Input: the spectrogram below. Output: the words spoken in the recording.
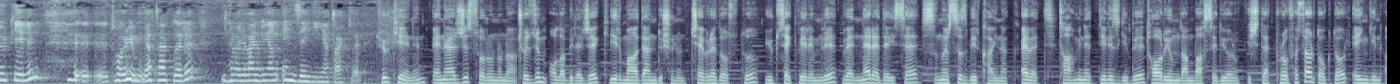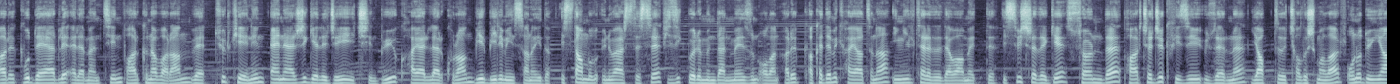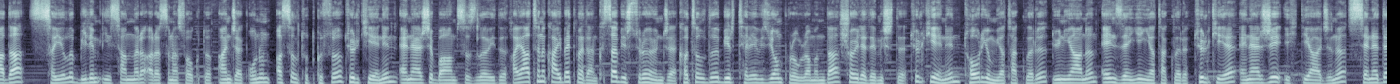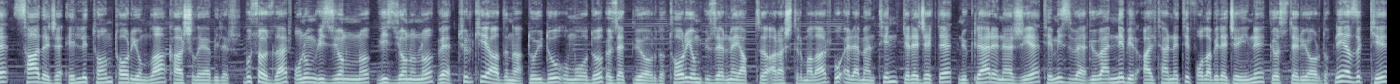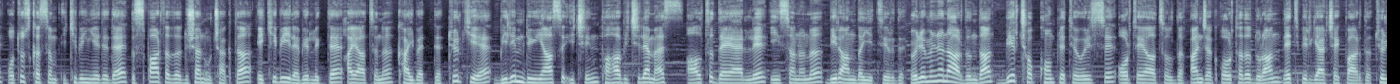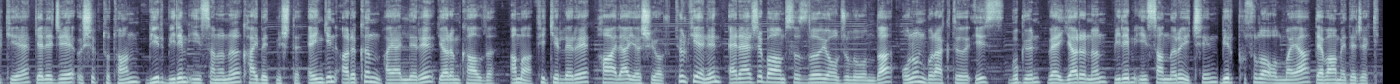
Türkiye'nin toryum yatakları hemen hemen dünyanın en zengin yatakları. Türkiye'nin enerji sorununa çözüm olabilecek bir maden düşünün. Çevre dostu, yüksek verimli ve neredeyse sınırsız bir kaynak. Evet, tahmin ettiğiniz gibi toryumdan bahsediyorum. İşte Profesör Doktor Engin Arık bu değerli elementin farkına varan ve Türkiye'nin enerji geleceği için büyük hayaller kuran bir bilim insanıydı. İstanbul Üniversitesi Fizik bölümünden mezun olan Arık akademik hayatına İngiltere'de devam etti. İsviçre'deki CERN'de parçacık fiziği üzerine yaptığı çalışmalar onu dünyada sayılı bilim insanları arasına soktu. Ancak onun asıl tutkusu Türkiye'nin enerji bağımsızlığıydı. Hayatını kaybetmeden kısa bir süre önce katıldığı bir televizyon programında şöyle demişti. Türkiye'nin toryum yatakları dünyanın en zengin yatakları. Türkiye enerji ihtiyacını senede sadece 50 ton toryumla karşılayabilir. Bu sözler onun vizyonunu, vizyonunu ve Türkiye adına duyduğu umudu özetliyordu. Toryum üzerine yaptığı araştırmalar bu elementin gelecekte nükleer enerjiye temiz ve güvenli bir alternatif olabileceğini gösteriyordu. Ne yazık ki 30 Kasım 2007'de Isparta'da düşen uçakta ekibiyle birlikte hayatını kaybetti. Türkiye bilim dünyası için paha biçilemez 6 değerli insanını bir anda yitirdi. Ölümünün ardından birçok komple teorisi ortaya atıldı. Ancak ortada duran net bir gerçek vardı. Türkiye geleceğe ışık tutan bir bilim insanını kaybetmişti. Engin Arık'ın hayalleri yarım kaldı ama fikirleri hala yaşıyor. Türkiye'nin enerji bağımsızlığı yolculuğunda onun bıraktığı iz bugün ve yarının bilim insanları için bir pusula olmaya devam edecek.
